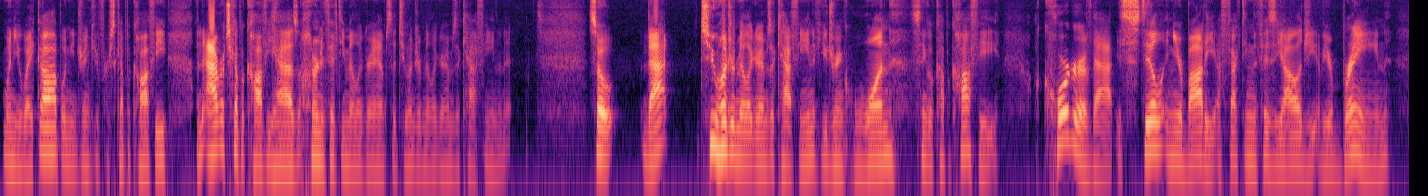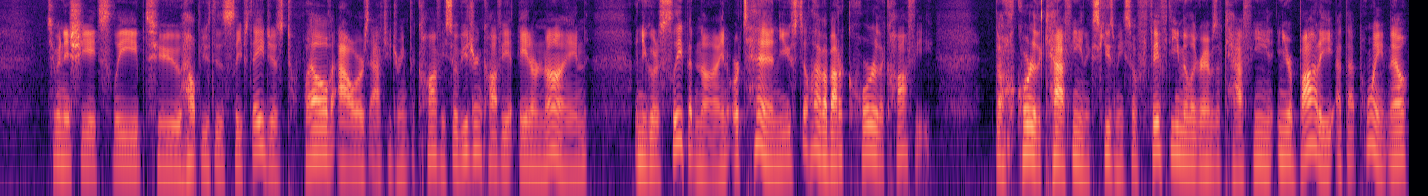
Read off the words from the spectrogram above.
when you wake up, when you drink your first cup of coffee, an average cup of coffee has 150 milligrams to 200 milligrams of caffeine in it. So, that 200 milligrams of caffeine, if you drink one single cup of coffee, a quarter of that is still in your body affecting the physiology of your brain to initiate sleep, to help you through the sleep stages 12 hours after you drink the coffee. So if you drink coffee at 8 or 9 and you go to sleep at 9 or 10, you still have about a quarter of the coffee, the quarter of the caffeine, excuse me. So 50 milligrams of caffeine in your body at that point. Now,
